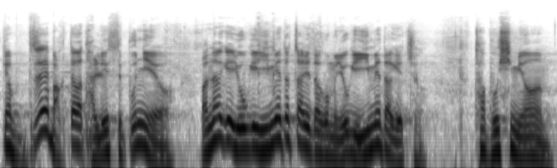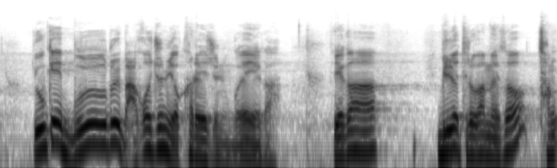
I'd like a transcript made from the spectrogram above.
그냥 쇠 막다가 달려있을 뿐이에요. 만약에 요게 2m짜리다 그러면 여기 2m겠죠. 자 보시면 요게 물을 막아주는 역할을 해주는 거예요. 얘가 얘가 밀려 들어가면서 장,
